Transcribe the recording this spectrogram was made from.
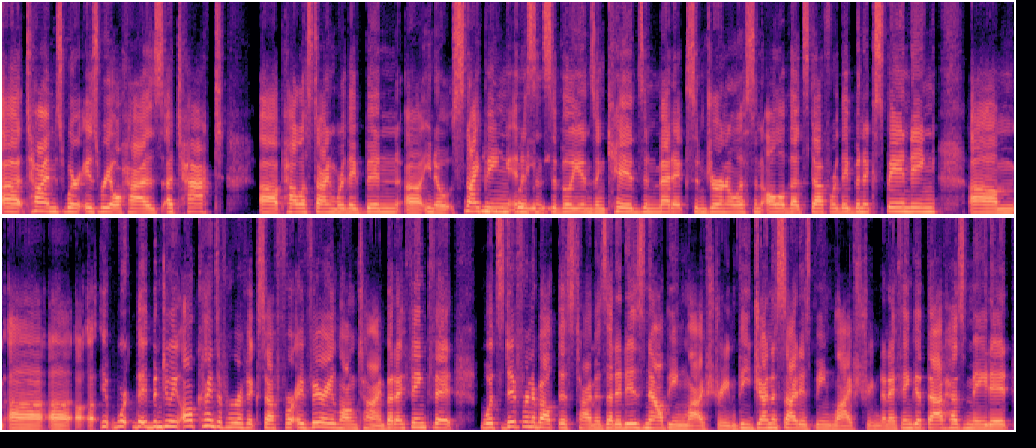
uh, times where Israel has attacked uh, Palestine, where they've been, uh, you know, sniping mm-hmm. innocent civilians and kids and medics and journalists and all of that stuff, where they've been expanding. Um, uh, uh, uh it, they've been doing all kinds of horrific stuff for a very long time. But I think that what's different about this time is that it is now being live streamed. The genocide is being live streamed, and I think that that has made it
